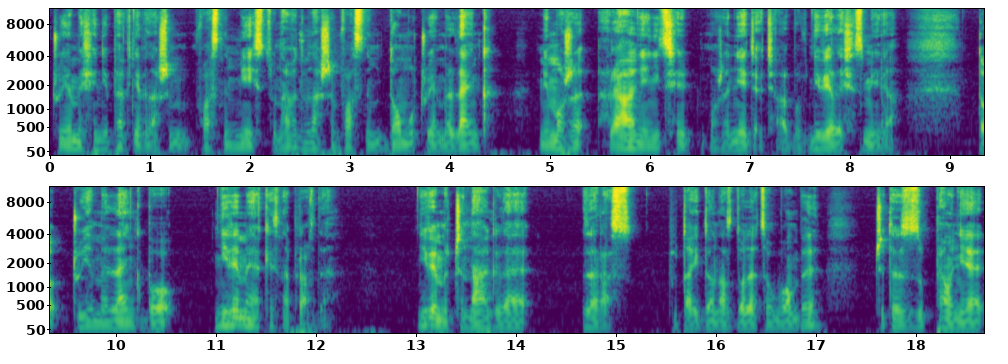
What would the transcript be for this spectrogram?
Czujemy się niepewnie w naszym własnym miejscu, nawet w naszym własnym domu czujemy lęk, mimo że realnie nic się może nie dziać albo niewiele się zmienia. To czujemy lęk, bo nie wiemy, jak jest naprawdę. Nie wiemy, czy nagle zaraz tutaj do nas dolecą bomby, czy to jest zupełnie e,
